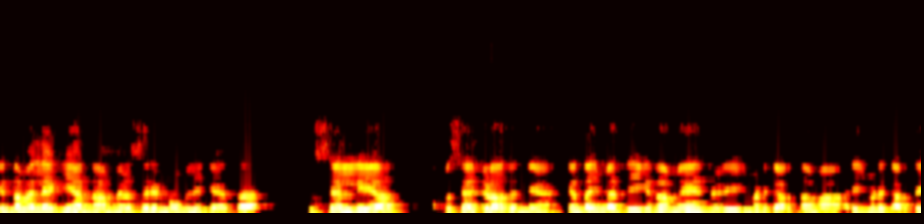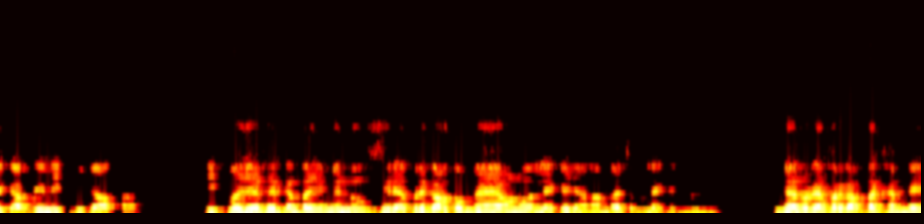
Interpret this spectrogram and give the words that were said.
ਕਹਿੰਦਾ ਮੈਂ ਲੈ ਕੇ ਆਨਾ, ਮੈਂ ਸਵੇਰੇ 9 ਵਜੇ ਕਹਿਤਾ, ਤੂੰ ਸੈੱਲ ਲਿਆ ਆਪਾਂ ਸੈੱਲ ਚੜਾ ਦਿੰਦੇ ਆ। ਕਹਿੰਦਾ ਜੀ, ਮੈਂ ਦੇਖਦਾ, ਮੈਂ ਅਰੇਂਜਮੈਂਟ ਕਰਦਾ ਵਾਂ। ਅਰੇਂਜਮੈਂਟ ਕਰਦੇ ਕਰਦੇ ਨੇ ਇੱਕ ਵਜੇ ਆਤਾ ਇੱਕ ਵਜੇ ਫਿਰ ਕਹਿੰਦਾ ਜੀ, ਮੈਨੂੰ ਤੁਸੀਂ ਰੈਫਰ ਕਰ ਦਿਓ, ਮੈਂ ਹੁਣ ਲੈ ਕੇ ਜਾਣਾ, ਮੈਂ ਤੁਹਾਨੂੰ ਲੈ ਕੇ ਚੱਲੂ ਮੈਂ ਉਹਨੂੰ ਰੈਫਰ ਕਰਤਾ ਖੰਨੇ।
